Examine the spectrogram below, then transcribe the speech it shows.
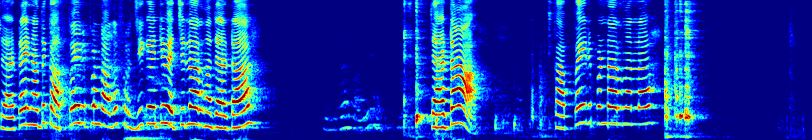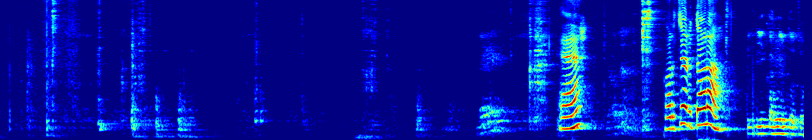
ചേട്ടാ ഇതിനകത്ത് കപ്പ ഇരിപ്പുണ്ട്. അത് ഫ്രിഡ്ജിൽ കയറ്റി വെച്ചില്ലായിരുന്നോ ചേട്ടാ? ചേട്ടാ കപ്പ ഇരിപ്പുണ്ടായിരുന്നല്ലോ ഏ കുറച്ചെടുത്തോടാ. ഈ കറി എടുത്തോ വെച്ചോ.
